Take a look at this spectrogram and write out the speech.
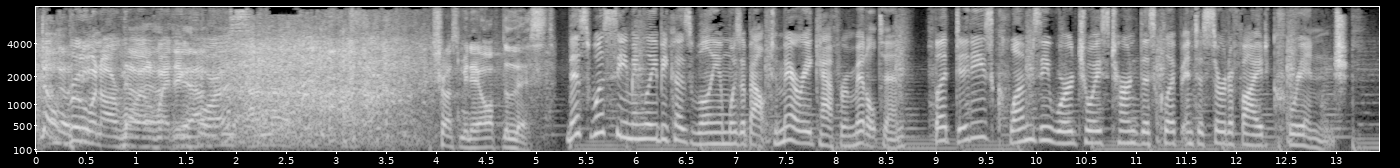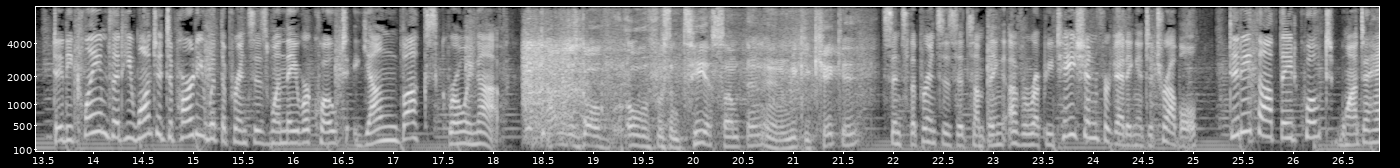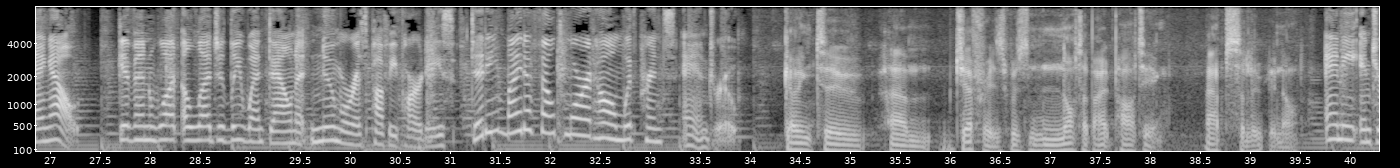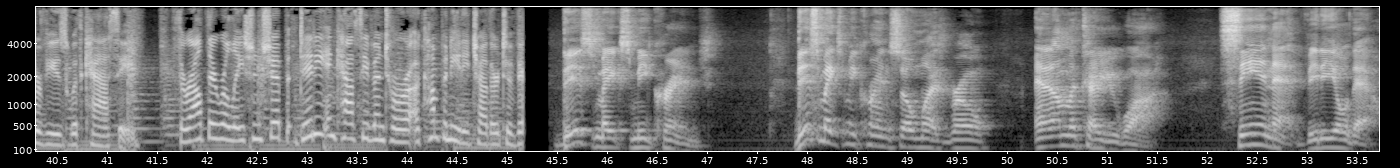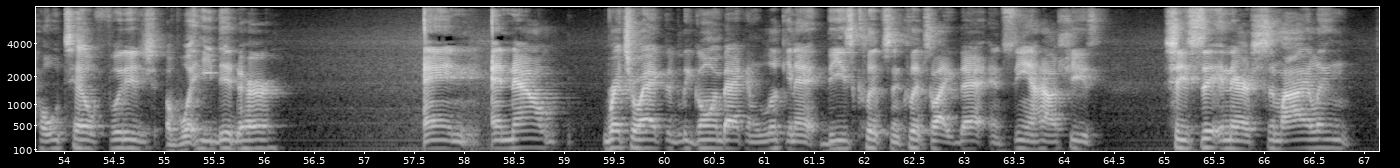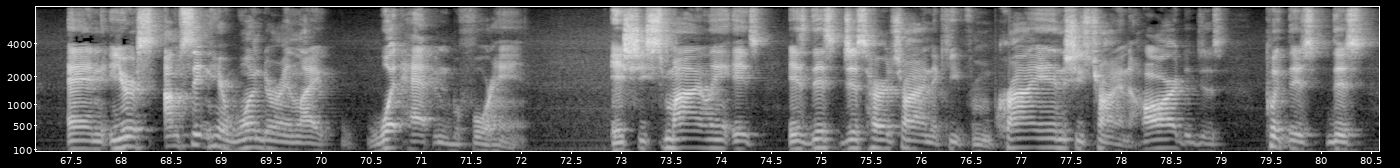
Don't ruin our royal wedding yeah, for I- us. I know. Trust me, they're off the list. This was seemingly because William was about to marry Catherine Middleton, but Diddy's clumsy word choice turned this clip into certified cringe. Diddy claimed that he wanted to party with the princes when they were, quote, young bucks growing up. I can just go over for some tea or something and we could kick it. Since the princes had something of a reputation for getting into trouble, Diddy thought they'd, quote, want to hang out. Given what allegedly went down at numerous Puffy parties, Diddy might have felt more at home with Prince Andrew. Going to um, Jeffrey's was not about partying. Absolutely not. Any interviews with Cassie. Throughout their relationship, Diddy and Cassie Ventura accompanied each other to This makes me cringe. This makes me cringe so much, bro. And I'm gonna tell you why. Seeing that video, that hotel footage of what he did to her, and and now retroactively going back and looking at these clips and clips like that and seeing how she's she's sitting there smiling and you're I'm sitting here wondering like what happened beforehand. Is she smiling? Is is this just her trying to keep from crying? She's trying hard to just put this this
